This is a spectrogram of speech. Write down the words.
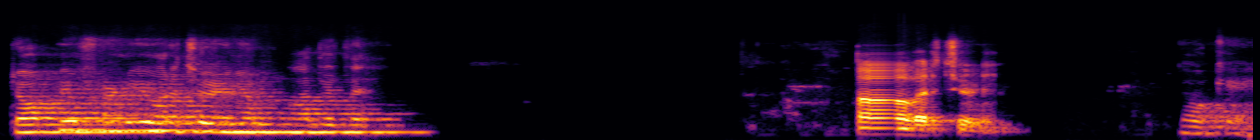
ടോപ്പ് വ്യൂ ഫ്രണ്ട് വ്യൂ വരച്ചു കഴിഞ്ഞോ ആദ്യത്തെ? ആ വരച്ചു കഴിഞ്ഞു. ഓക്കെ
